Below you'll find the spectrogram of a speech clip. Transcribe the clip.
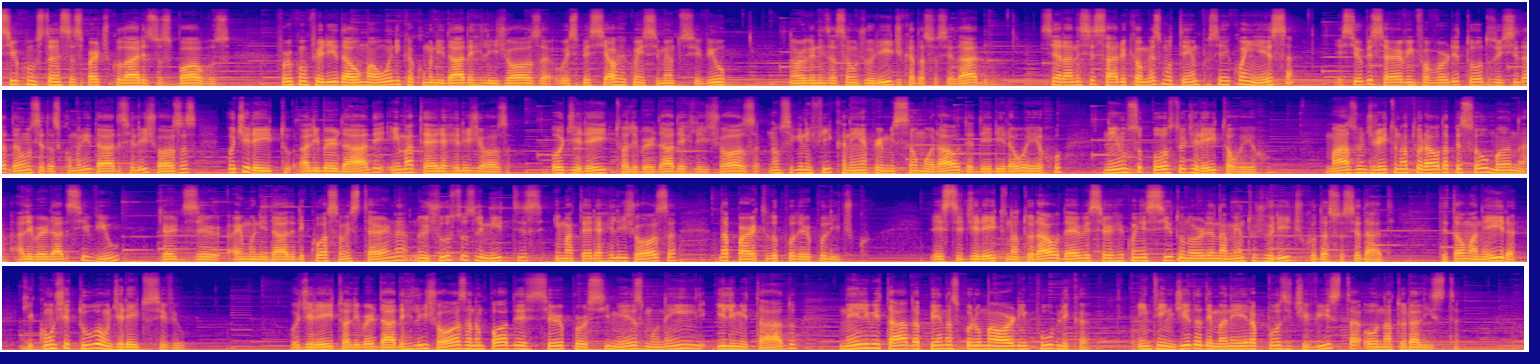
circunstâncias particulares dos povos, for conferida a uma única comunidade religiosa o especial reconhecimento civil na organização jurídica da sociedade, será necessário que ao mesmo tempo se reconheça e se observe em favor de todos os cidadãos e das comunidades religiosas o direito à liberdade em matéria religiosa. O direito à liberdade religiosa não significa nem a permissão moral de aderir ao erro, nem um suposto direito ao erro, mas um direito natural da pessoa humana à liberdade civil, quer dizer, a imunidade de coação externa nos justos limites em matéria religiosa da parte do poder político. Este direito natural deve ser reconhecido no ordenamento jurídico da sociedade, de tal maneira que constitua um direito civil. O direito à liberdade religiosa não pode ser por si mesmo nem ilimitado, nem limitado apenas por uma ordem pública, entendida de maneira positivista ou naturalista.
